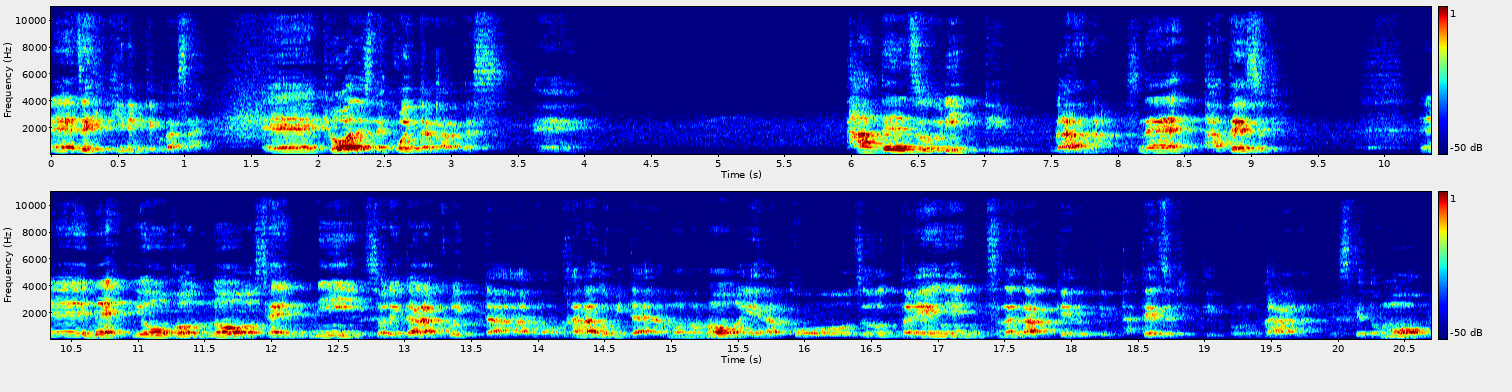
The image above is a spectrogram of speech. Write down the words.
えーぜひ聞いてみてください。えー今日はですね、こういった柄です。えー縦ずりっていう柄なんですね。縦ずり。えーね、4本の線にそれからこういったあの金具みたいなものの絵がこうずっと延々につながっているっていう縦ずりっていうこの柄なんですですけども、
